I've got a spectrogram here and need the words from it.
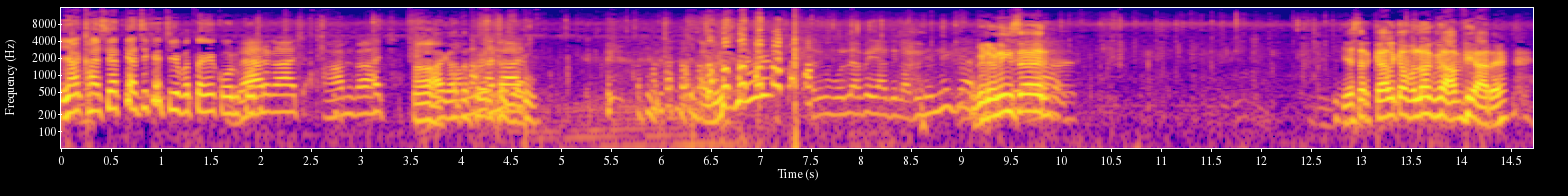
यहाँ खासियत क्या चीज़ क्या चाहिए बताइए कौन कौन? बैर गाछ आम गाछ हाँ। याद दिला क्या? गुड इवनिंग सर ये सर कल का ब्लॉग में आप भी आ रहे हैं।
